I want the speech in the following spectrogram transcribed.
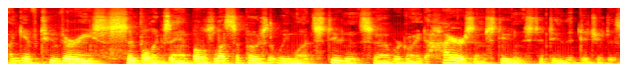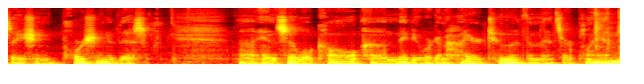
I'll give two very simple examples. Let's suppose that we want students, uh, we're going to hire some students to do the digitization portion of this. Uh, and so we'll call, um, maybe we're going to hire two of them. That's our plan.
